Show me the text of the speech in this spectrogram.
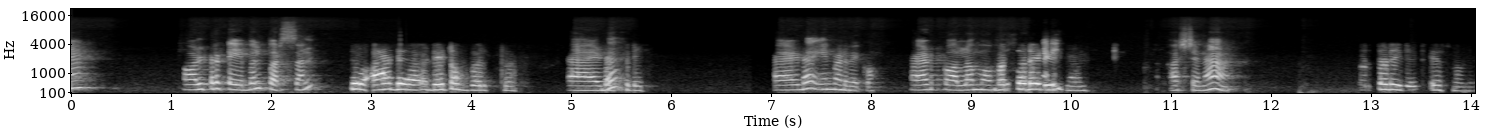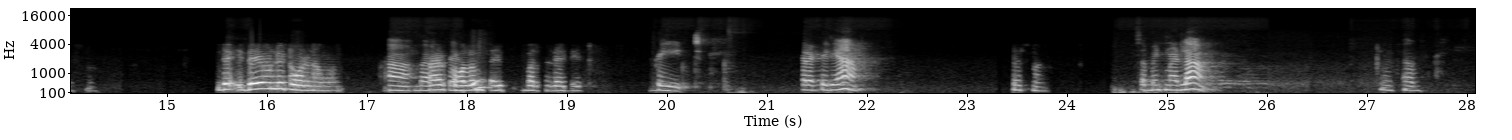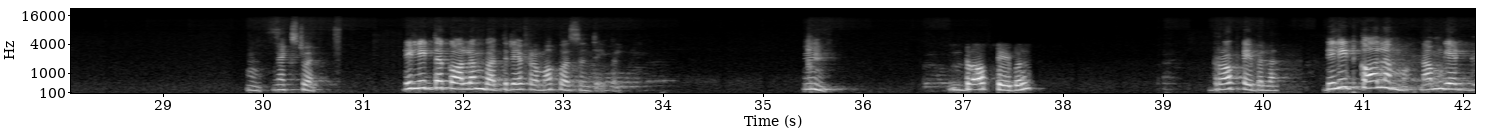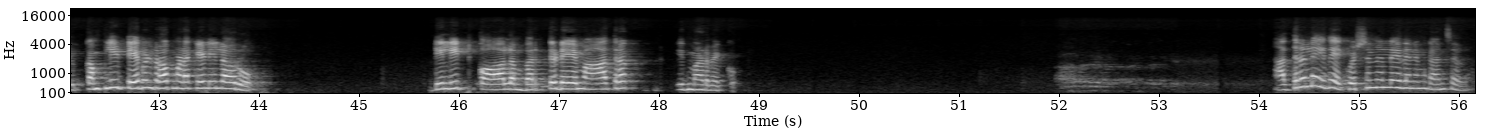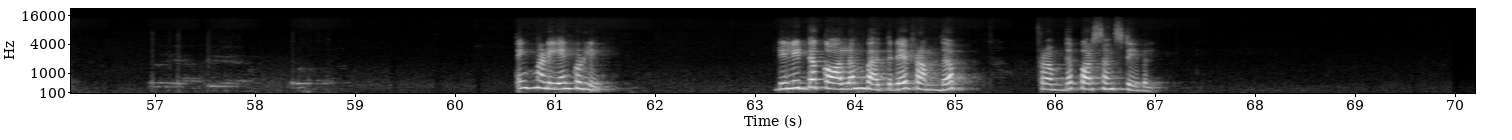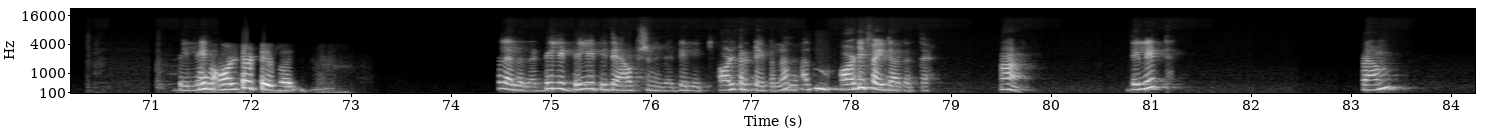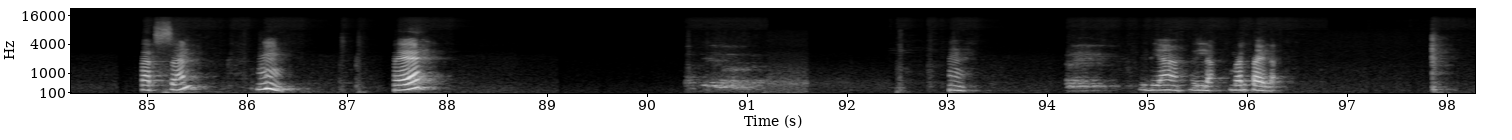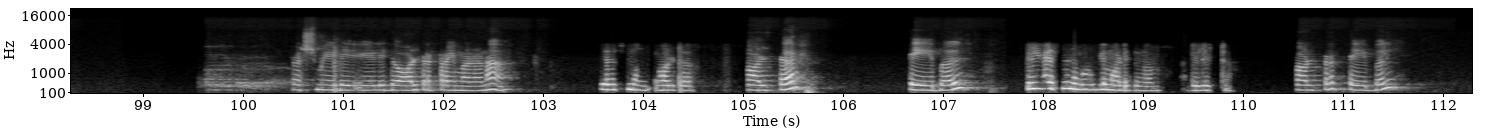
Alter table person to add date of birth add add ಏನ್ ಮಾಡ್ಬೇಕು? Add column of birthday date ma'am ಅಷ್ಟೇನಾ? Birthday date yes ma'am yes ma'am they they only told ನಾವು ಹಾ add column type birthday date date correct ಇದೆಯಾ? Yes ma'am submit ಮಾಡ್ಲಾ? Next one delete the column birthday from a person table hmm drop table drop table delete column ನಮ್ಗೆ complete table drop ಮಾಡಕ್ ಹೇಳಿಲ್ಲ ಅವರು. Delete column birthday ಮಾತ್ರ ಇದ್ ಮಾಡ್ಬೇಕು. ಅದ್ರಲ್ಲೇ ಇದೆ. ಕ್ವೆಶನ್ ಅಲ್ಲೇ ಇದೆ ನಿಮ್ಗೆ ಆನ್ಸರ್ ಥಿಂಕ್ ಮಾಡಿ ಏನ್ ಕೊಡ್ಲಿ? Delete the column birthday from the from the persons table delete table ಅಲ್ಲ ಅಲ್ಲ ಡಿಲೀಟ್ ಡಿಲೀಟ್ ಇದೆ ಆಪ್ಷನ್ ಇದೆ ಡಿಲೀಟ್ ಆಲ್ಟರ್ ಟೇಬಲ್ ಅದು ಮಾಡಿಫೈಡ್ ಆಗುತ್ತೆ. ಹಾ. Delete from person hmm where hmm. ಇದ್ಯಾ? ಇಲ್ಲ ಬರ್ತಾ ಇಲ್ಲ. ರಶ್ಮಿ ಹೇಳಿ ಹೇಳಿದ್ದು ಆಲ್ಟರ್ ಟ್ರೈ ಮಾಡೋಣ? Yes ma'am alter alter table previous ನಾನು ಹೋಗಿ ಮಾಡಿದ್ದು ma'am delete alter table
